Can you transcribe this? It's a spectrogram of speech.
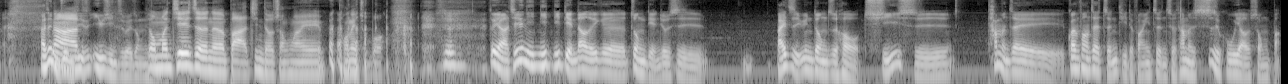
还是你觉得你是疫情指挥中心？我们接着呢，把镜头转回于棚内主播。对啊，其实你你你点到的一个重点就是白纸运动之后，其实他们在官方在整体的防疫政策，他们似乎要松绑。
